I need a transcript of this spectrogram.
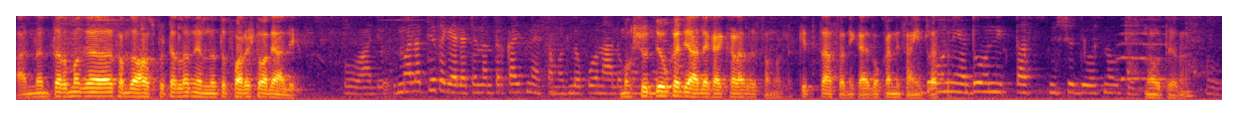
आणि नंतर मग अं, समजा हॉस्पिटलला नेलं नंतर फॉरेस्टवाले आले. आली होती. मला तिथं गेल्याच्यानंतर काहीच नाही समजलं कोण आलं मग कोण शुद्धीव कधी आले काय कळालं समजलं? किती तासांनी काय लोकांनी सांगितलं असं? दोन दोन एक तास शुद्ध दिवस नव्हते. नव्हते ना? हो.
